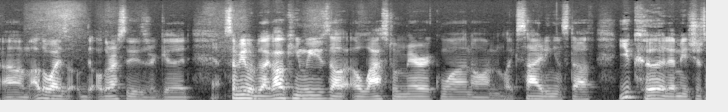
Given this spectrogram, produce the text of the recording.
Um, otherwise, the, all the rest of these are good. Some people would be like, "Oh, can we use a elastomeric one on like siding and stuff?" You could. I mean, it's just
